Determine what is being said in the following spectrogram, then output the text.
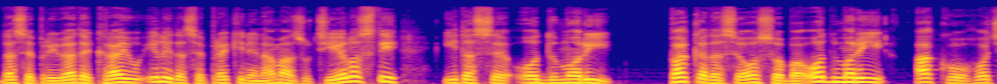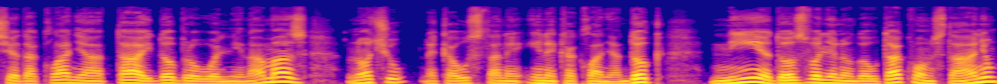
da se privede kraju ili da se prekine namaz u cijelosti i da se odmori. Pa kada se osoba odmori, ako hoće da klanja taj dobrovoljni namaz, noću neka ustane i neka klanja. Dok nije dozvoljeno da u takvom stanju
